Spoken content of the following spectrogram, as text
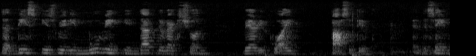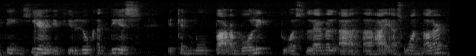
that this is really moving in that direction very quite positive. And the same thing here, if you look at this, it can move parabolic to a level uh, uh, high as one dollar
